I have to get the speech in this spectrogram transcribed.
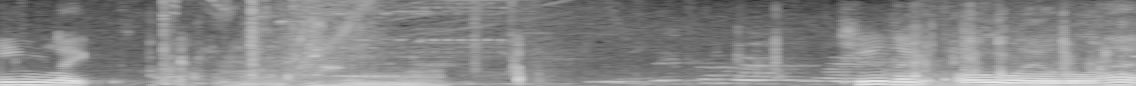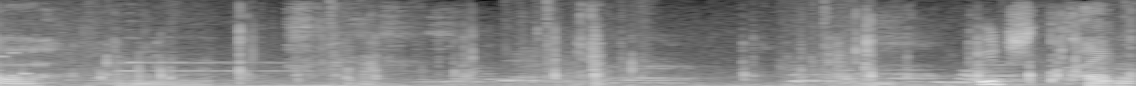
Team like team like all the way over there. It's kind of.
